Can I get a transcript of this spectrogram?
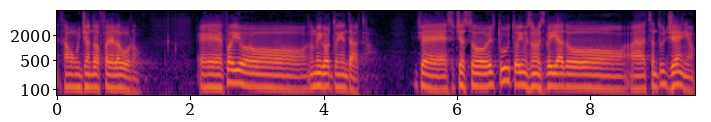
stavamo cominciando a fare il lavoro. E poi io non mi ricordo nient'altro. Cioè, è successo il tutto, io mi sono svegliato a Sant'Eugenio,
